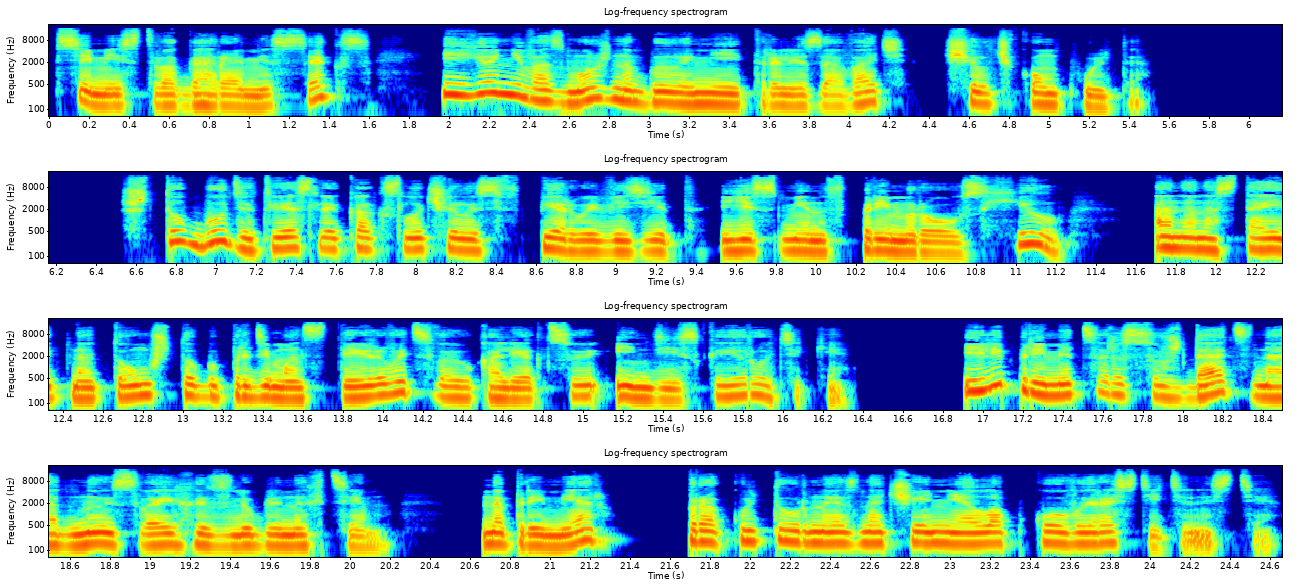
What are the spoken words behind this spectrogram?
в семейство горами секс, ее невозможно было нейтрализовать щелчком пульта. Что будет, если, как случилось в первый визит Ясмин в Примроуз-Хилл, она настоит на том, чтобы продемонстрировать свою коллекцию индийской эротики? Или примется рассуждать на одну из своих излюбленных тем, например, про культурное значение лобковой растительности.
